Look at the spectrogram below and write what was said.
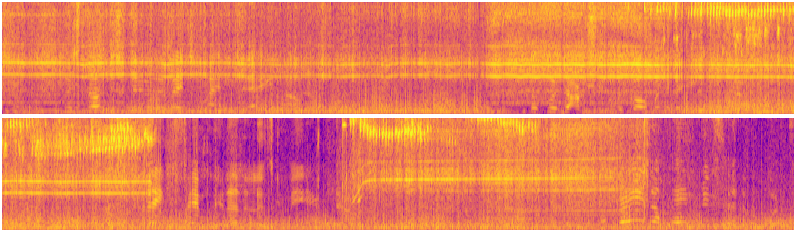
is een. Dus dat is nu een beetje mijn idee. Nou, dat wordt de actie van de komende week. Dan brengt Femke naar de Lutkemeer. Ja. Oké, dan ben je nu verder worden.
